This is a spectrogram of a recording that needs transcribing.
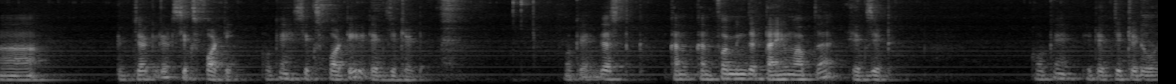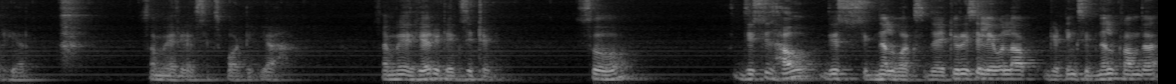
uh, exactly at 640 okay 640 it exited. Okay just con confirming the time of the exit. Okay it exited over here. Somewhere here 640 yeah. Somewhere here it exited. So this is how this signal works. The accuracy level of getting signal from the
